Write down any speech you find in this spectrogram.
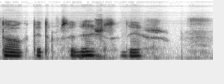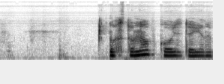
Так, ти там сидиш, сидиш. Установка ось де я не.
